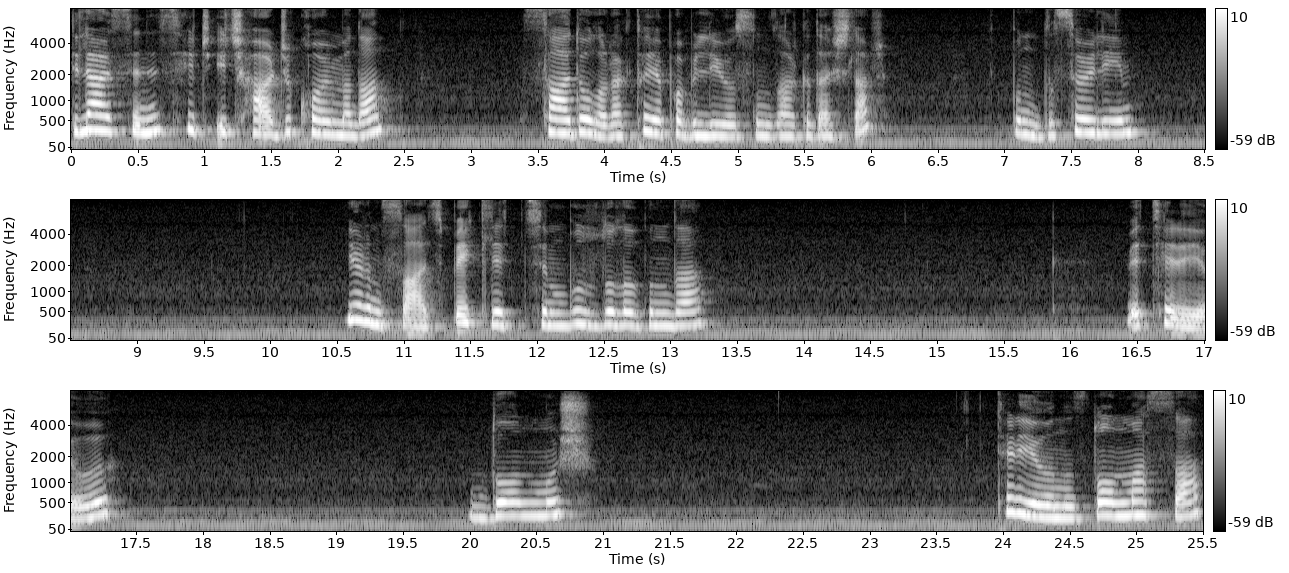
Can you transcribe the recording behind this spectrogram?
Dilerseniz hiç iç harcı koymadan sade olarak da yapabiliyorsunuz arkadaşlar. Bunu da söyleyeyim. Yarım saat beklettim buzdolabında. Ve tereyağı donmuş. Tereyağınız donmazsa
